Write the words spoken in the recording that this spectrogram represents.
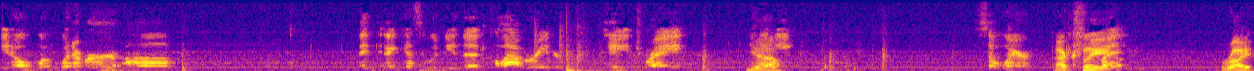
you know what, whatever. Um, I, I guess it would be the collaborator page, right? Yeah. Maybe Somewhere. Actually, But right.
